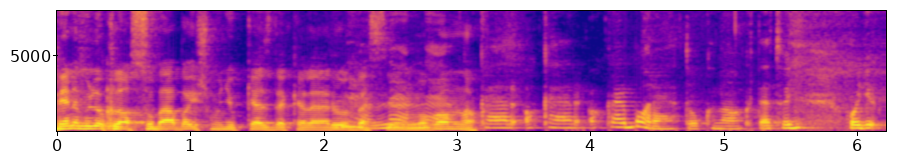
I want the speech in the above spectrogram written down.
Miért nem ülök le a szobába, és mondjuk kezdek el erről nem, beszélni nem, magamnak? Nem, akár, akár, akár barátoknak, tehát hogy, hogy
